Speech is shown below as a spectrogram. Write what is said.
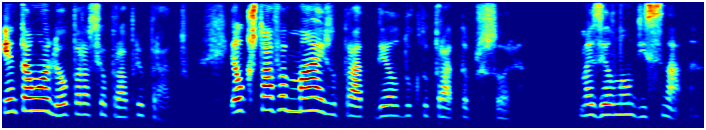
Então olhou para o seu próprio prato. Ele gostava mais do prato dele do que do prato da professora. Mas ele não disse nada.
